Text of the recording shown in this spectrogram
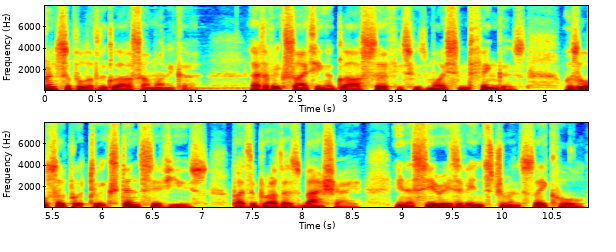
Principle of the glass harmonica, that of exciting a glass surface with moistened fingers, was also put to extensive use by the brothers Baschet in a series of instruments they call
